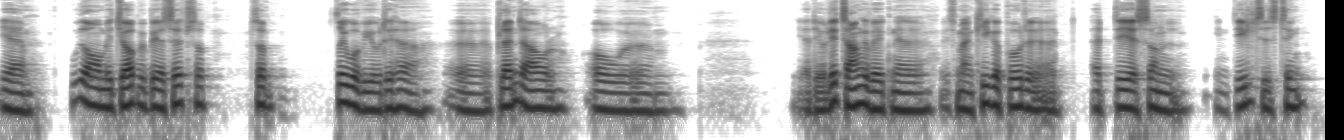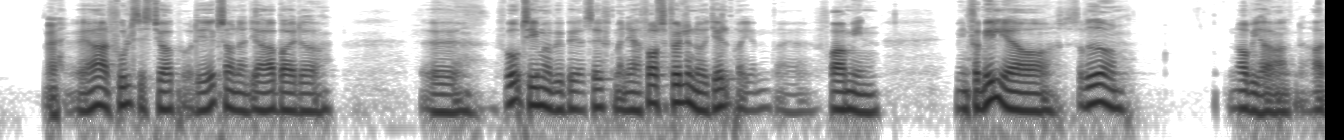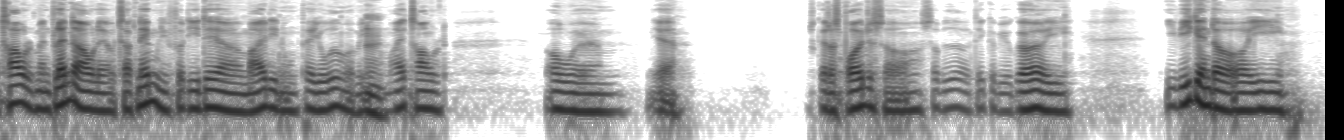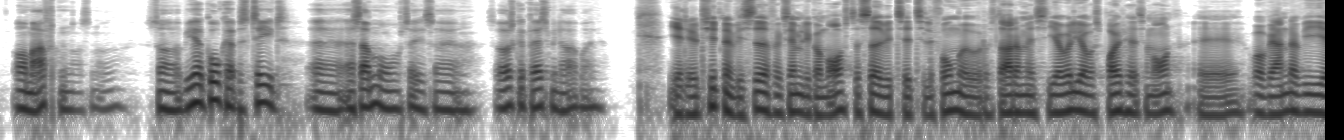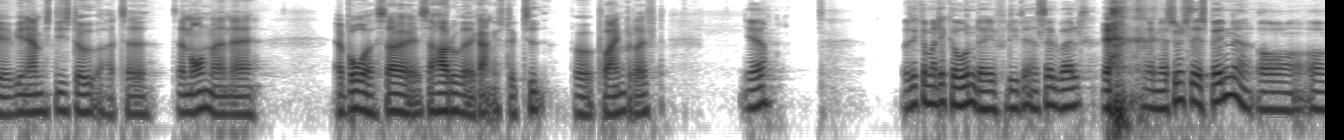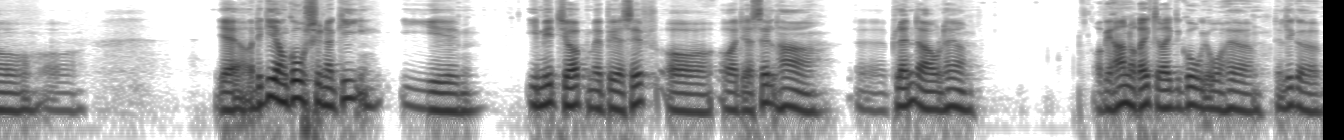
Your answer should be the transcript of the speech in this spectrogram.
ja, udover mit job i BSF, så, så driver vi jo det her øh, planteavl, og øh, ja, det er jo lidt tankevækkende, hvis man kigger på det, at, at det er sådan en deltidsting. Ja. Jeg har et fuldtidsjob, og det er ikke sådan, at jeg arbejder øh, få timer ved BSF, men jeg får selvfølgelig noget hjælp herhjemme øh, fra min, min familie og så videre, når vi har, har travlt. Men planteavl er jo taknemmelig, fordi det er meget i nogle perioder, hvor vi mm. er meget travlt. Og øh, ja, skal der sprøjtes og så videre. Det kan vi jo gøre i, i weekender og, i, og om aftenen og sådan noget. Så vi har god kapacitet af, af samme år, så, så jeg så også kan passe mit arbejde. Ja, det er jo tit, når vi sidder for eksempel i går morges, der sidder vi til et telefonmøde, hvor du starter med at sige, jeg var lige over sprøjt her til morgen, øh, hvor vi andre, vi, øh, vi er nærmest lige stået ud og har taget, taget morgenmaden af, af bordet, så, øh, så har du været i gang et stykke tid på, på egen bedrift. Ja, og det kan man det kan undre af, fordi det har jeg selv valgt. Ja. Men jeg synes, det er spændende, og, og, og, ja, og det giver en god synergi i, øh, i mit job med BSF, og, og at jeg selv har øh, planteavl her. Og vi har noget rigtig, rigtig god jord her. Det ligger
